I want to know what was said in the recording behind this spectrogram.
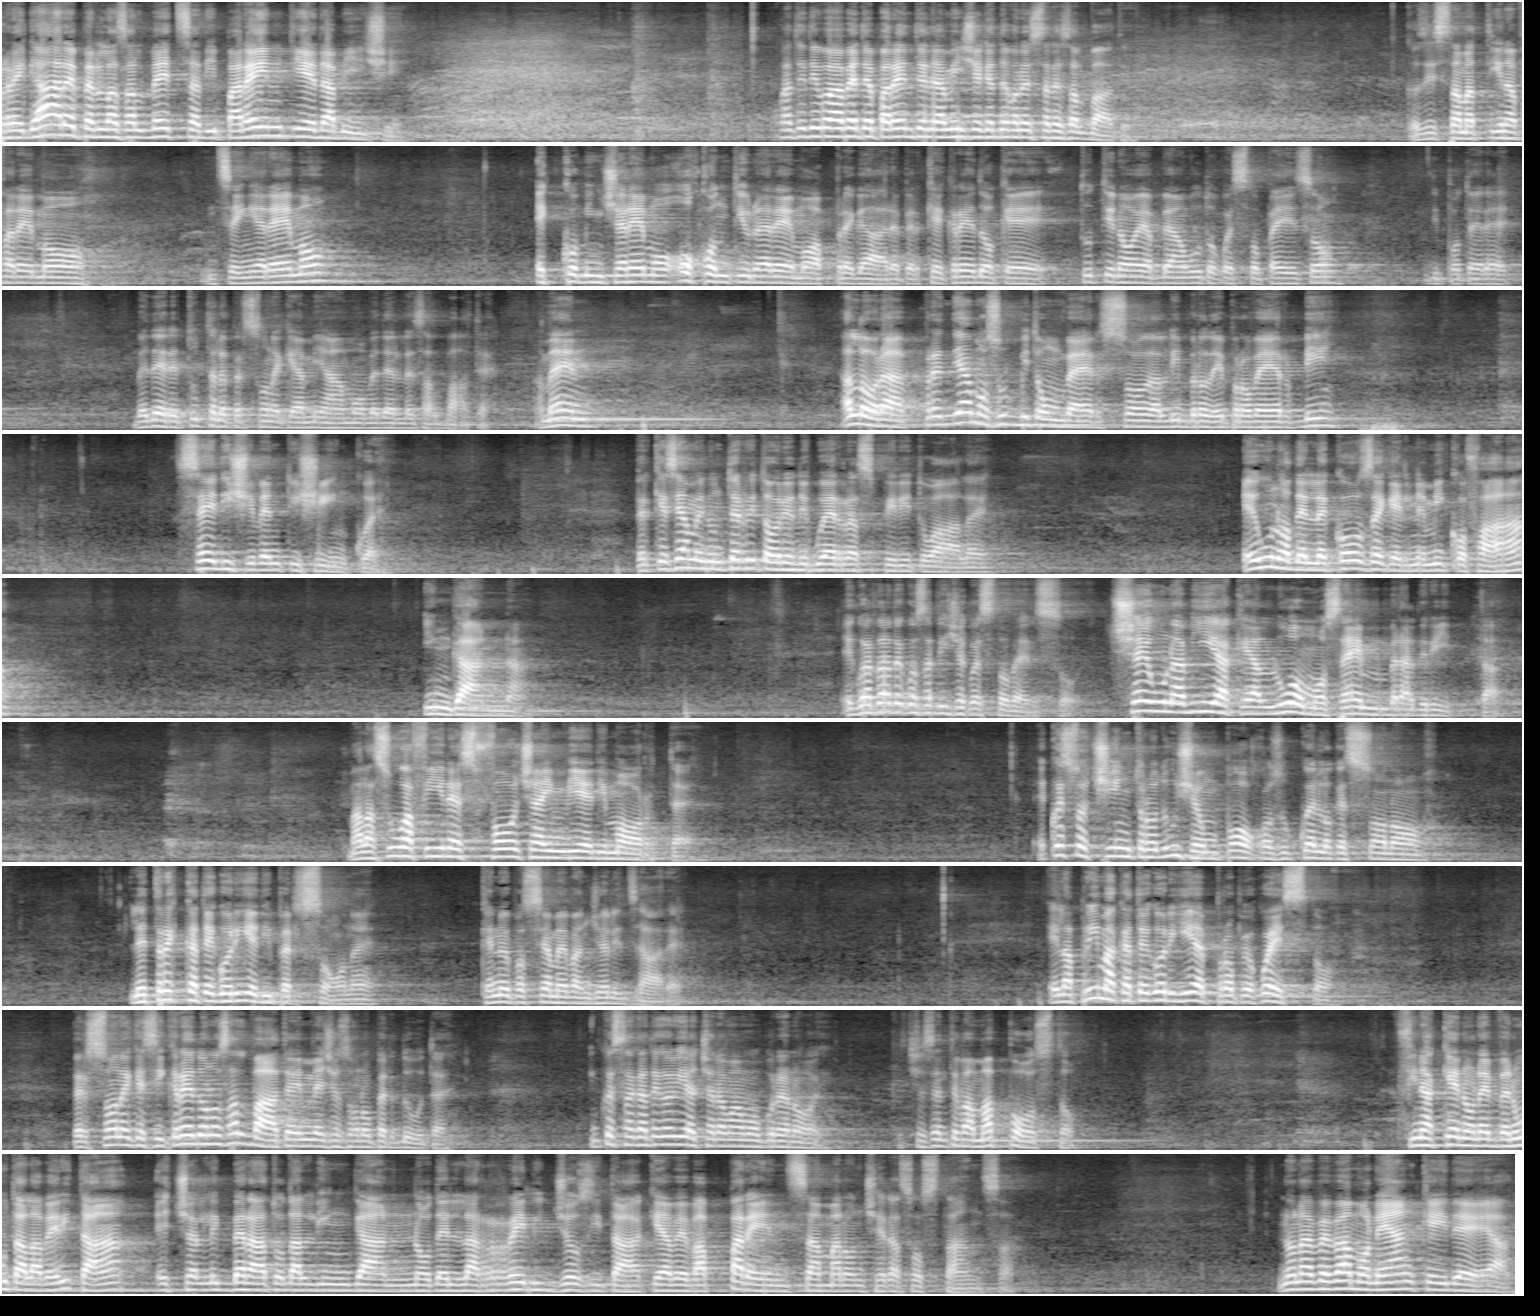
pregare per la salvezza di parenti ed amici. Quanti di voi avete parenti ed amici che devono essere salvati? Così stamattina faremo, insegneremo e cominceremo o continueremo a pregare perché credo che tutti noi abbiamo avuto questo peso di poter vedere tutte le persone che amiamo, vederle salvate. Amen. Allora, prendiamo subito un verso dal libro dei Proverbi 16-25, perché siamo in un territorio di guerra spirituale e una delle cose che il nemico fa inganna. E guardate cosa dice questo verso. C'è una via che all'uomo sembra dritta, ma la sua fine sfocia in vie di morte. E questo ci introduce un poco su quello che sono le tre categorie di persone che noi possiamo evangelizzare. E la prima categoria è proprio questo, persone che si credono salvate e invece sono perdute. In questa categoria c'eravamo pure noi, ci sentivamo a posto, fino a che non è venuta la verità e ci ha liberato dall'inganno della religiosità che aveva apparenza ma non c'era sostanza non avevamo neanche idea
